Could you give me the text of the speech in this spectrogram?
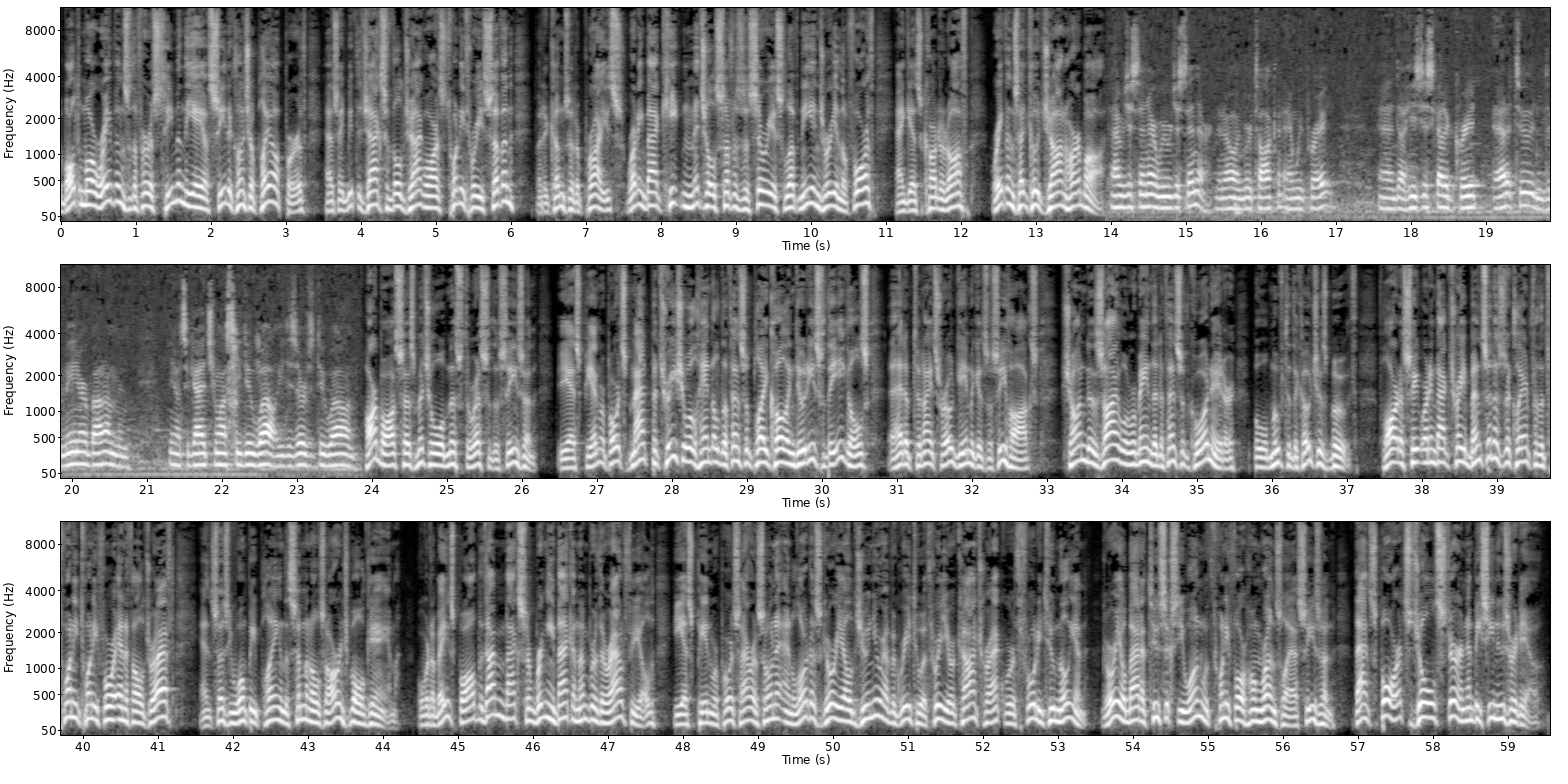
The Baltimore Ravens are the first team in the AFC to clinch a playoff berth as they beat the Jacksonville Jaguars 23-7, but it comes at a price. Running back Keaton Mitchell suffers a serious left knee injury in the fourth and gets carted off. Ravens head coach John Harbaugh. I was just in there. We were just in there, you know, and we were talking and we prayed. And uh, he's just got a great attitude and demeanor about him, and you know, it's a guy that you want to see do well. He deserves to do well. And Harbaugh says Mitchell will miss the rest of the season. ESPN reports Matt Patricia will handle defensive play calling duties for the Eagles ahead of tonight's road game against the Seahawks. Sean Desai will remain the defensive coordinator, but will move to the coach's booth. Florida State running back Trey Benson has declared for the 2024 NFL Draft and says he won't be playing in the Seminoles Orange Bowl game. Over to baseball, the Diamondbacks are bringing back a member of their outfield. ESPN reports Arizona and Lourdes Gurriel Jr. have agreed to a three-year contract worth 42 million. Gurriel batted 261 with 24 home runs last season. That's sports. Joel Stern, NBC News Radio.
